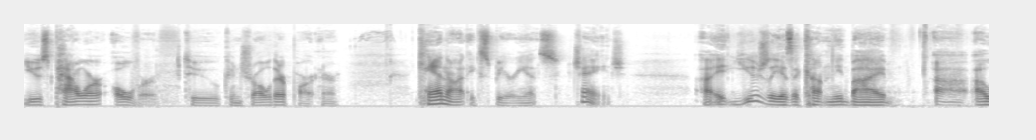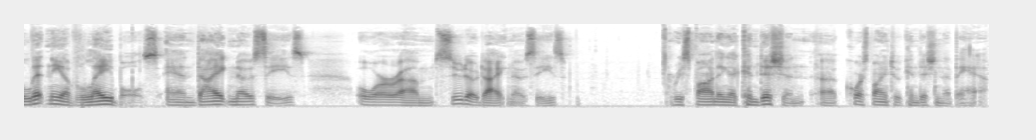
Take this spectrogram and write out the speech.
use power over to control their partner, cannot experience change. Uh, it usually is accompanied by uh, a litany of labels and diagnoses or um, pseudo diagnoses responding a condition uh, corresponding to a condition that they have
